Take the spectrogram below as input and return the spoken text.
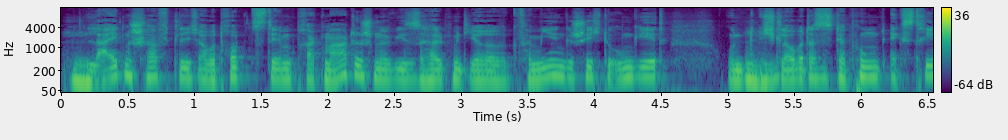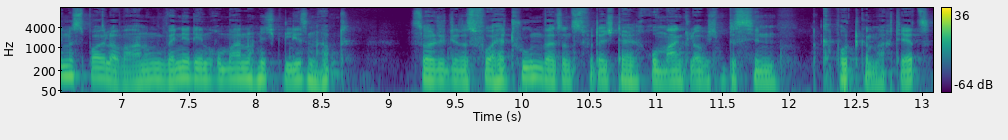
hm. leidenschaftlich, aber trotzdem pragmatisch, ne, wie sie halt mit ihrer Familiengeschichte umgeht. Und mhm. ich glaube, das ist der Punkt, extreme Spoilerwarnung. Wenn ihr den Roman noch nicht gelesen habt, solltet ihr das vorher tun, weil sonst wird euch der Roman, glaube ich, ein bisschen kaputt gemacht jetzt.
